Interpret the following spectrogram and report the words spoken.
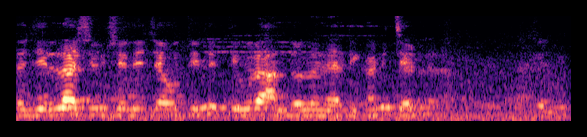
तर जिल्हा शिवसेनेच्या वतीने तीव्र आंदोलन या ठिकाणी छेडलं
